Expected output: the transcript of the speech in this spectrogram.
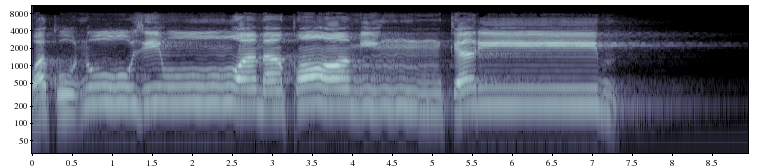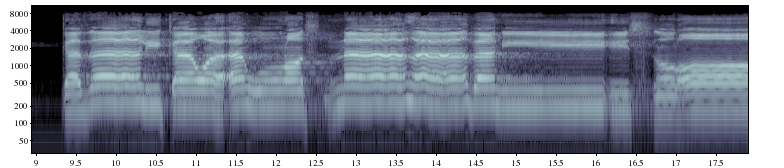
وكنوز ومقام كريم. كذلك وأورثناها بني إسرائيل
